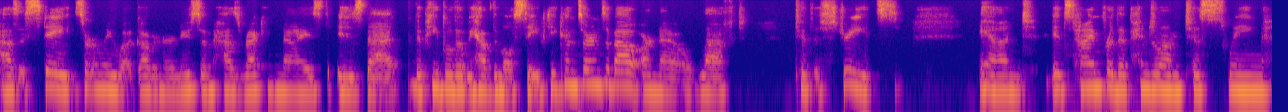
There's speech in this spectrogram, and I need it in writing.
as a state certainly what governor newsom has recognized is that the people that we have the most safety concerns about are now left to the streets. And it's time for the pendulum to swing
